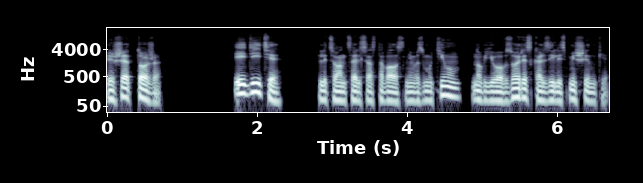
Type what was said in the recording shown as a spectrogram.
«И Шет тоже». «Идите». Лицо Анцельса оставалось невозмутимым, но в его взоре скользили смешинки.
